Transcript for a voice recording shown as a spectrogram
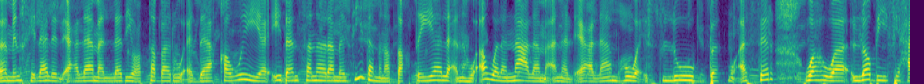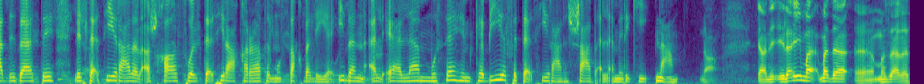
من خلال الإعلام الذي يعتبر أداة قوية. إذا سنرى مزيدا من التغطية لأنه اولا نعلم أن الإعلام هو أسلوب مؤثر وهو لوبي في حد ذاته للتأثير على الأشخاص والتأثير على القرارات المستقبلية. إذا الإعلام مساهم كبير في التأثير على الشعب الأمريكي. نعم. نعم. يعني إلى أي مدى مسألة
